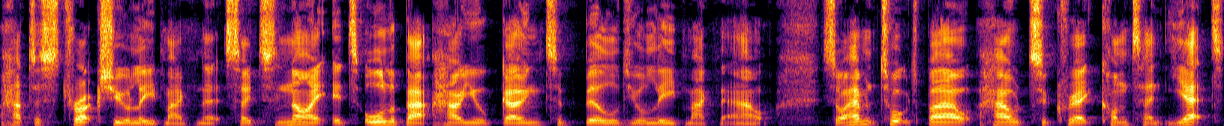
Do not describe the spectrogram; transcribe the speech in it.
how to structure your lead magnet. So tonight it's all about how you're going to build your lead magnet out. So I haven't talked about how to create content yet.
